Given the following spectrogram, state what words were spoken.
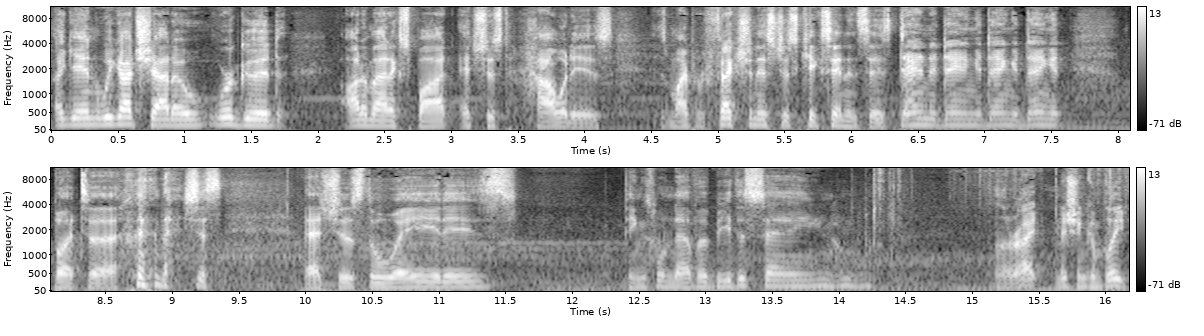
Again, we got Shadow. We're good. Automatic spot. It's just how it is. As my perfectionist just kicks in and says, dang it, dang it, dang it, dang it. But uh, that's just that's just the way it is. Things will never be the same. Alright, mission complete.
